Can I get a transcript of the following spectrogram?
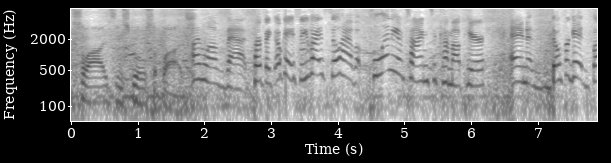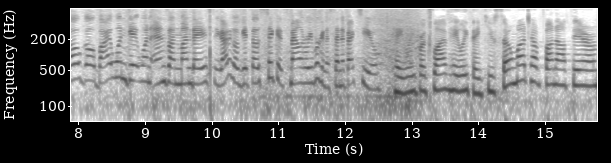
Slides, and School Supplies. I love that. Perfect. Okay, so you guys still have plenty of time to come up here. And don't forget, BOGO, buy one, get one, ends on Monday. So you got to go get those tickets. Mallory, we're going to send it back to you. Haylee Brooks Live. Haylee, thank you so much. Have fun out there.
